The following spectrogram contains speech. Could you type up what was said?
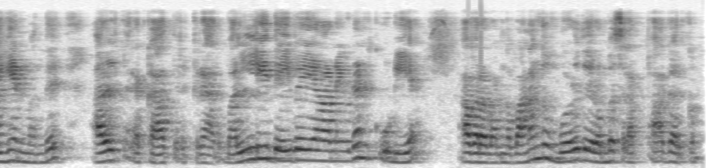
ஐயன் வந்து அருள் தர காத்திருக்கிறார். வள்ளி தெய்வ யானையுடன் கூடிய அவரை அங்கே வணங்கும் பொழுது ரொம்ப சிறப்பாக இருக்கும்.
